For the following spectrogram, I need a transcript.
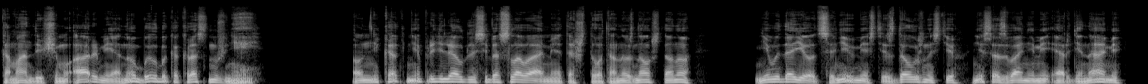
командующему армией, оно было бы как раз нужней. Он никак не определял для себя словами это что-то, но знал, что оно не выдается ни вместе с должностью, ни со званиями и орденами.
